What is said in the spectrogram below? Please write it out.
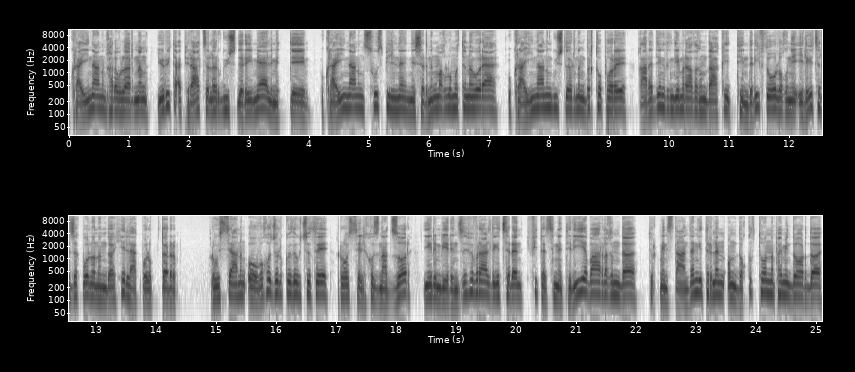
Ukrainanyň harbylarynyň ýörite operasiýalar güýçleri mälim etdi. Ukrainanyň Suspilne neşiriniň maglumatyna görä, Ukrainanyň güýçleriniň bir topary Gara deňziň demirgazygyndaky Tendrif zolagyny ele geçirjek bolanynda heläk bolupdyr. Russiýanyň oba hojalyk gözegçisi Rosselhoznadzor ýigrimi birinji fewralda geçiren fitosanitariýa barlagynda Türkmenistandan getirilen on dokuz tonna pomidorda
